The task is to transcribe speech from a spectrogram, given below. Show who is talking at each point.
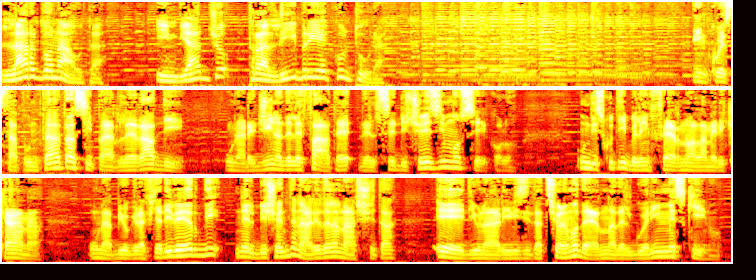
Speaker 1: L'Argonauta, in viaggio tra libri e cultura.
Speaker 2: In questa puntata si parlerà di Una regina delle fate del XVI secolo, un discutibile inferno all'americana, una biografia di Verdi nel bicentenario della nascita e di una rivisitazione moderna del Guerin Meschino.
